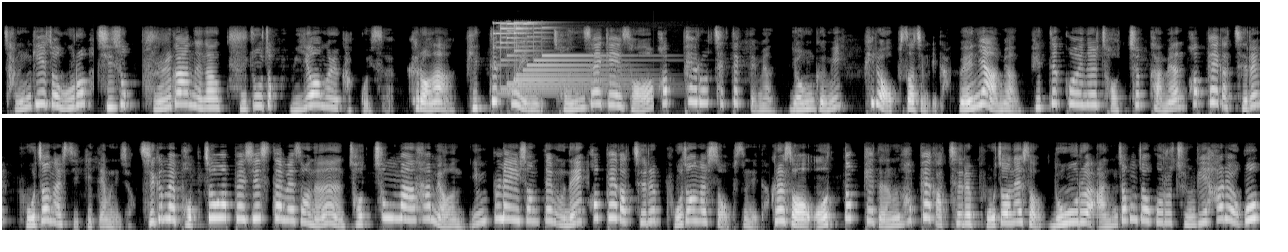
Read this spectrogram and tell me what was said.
장기적으로 지속 불가능한 구조적 위험을 갖고 있어요. 그러나 비트코인이 전 세계에서 화폐로 채택되면 연금이 필요 없어집니다. 왜냐하면 비트코인을 저축하면 화폐 가치를 보전할 수 있기 때문이죠. 지금의 법정화폐 시스템에서는 저축만 하면 인플레이션 때문에 화폐 가치를 보전할 수 없습니다. 그래서 어떻게든 화폐 가치를 보전해서 노후를 안정적으로 준비하려고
